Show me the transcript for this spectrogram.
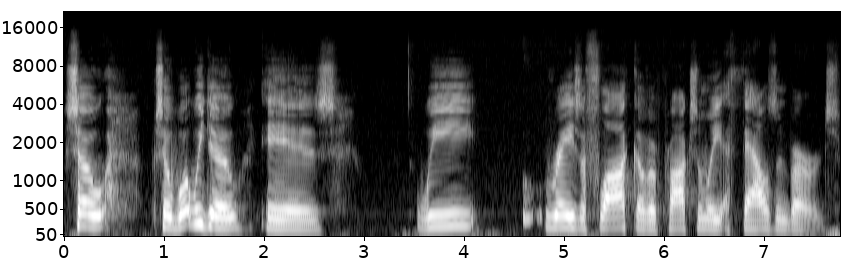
so, so what we do is we raise a flock of approximately a thousand birds.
